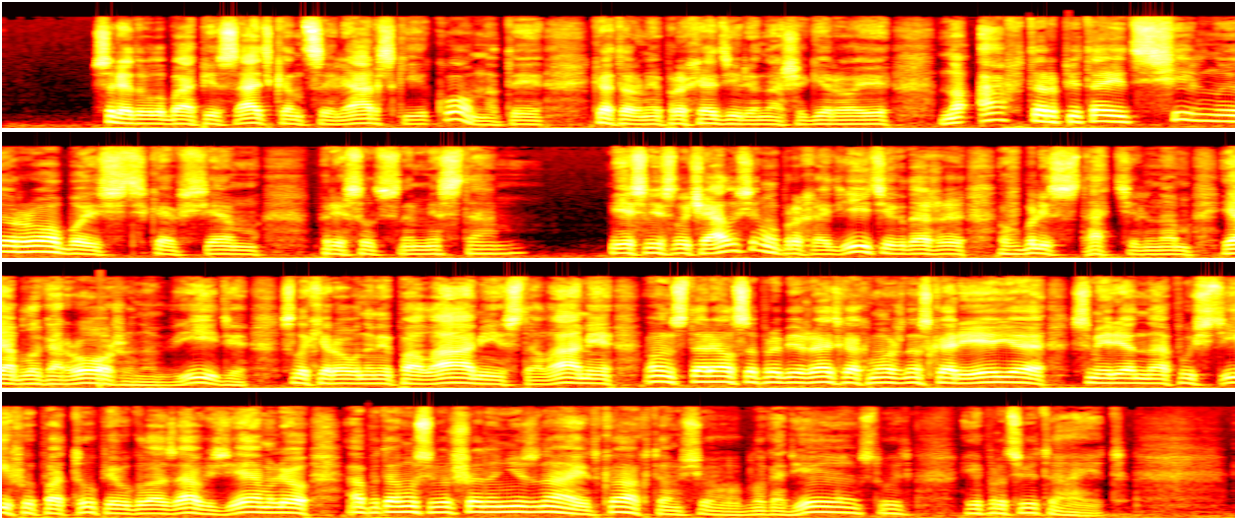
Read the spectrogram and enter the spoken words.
Следовало бы описать канцелярские комнаты, которыми проходили наши герои, но автор питает сильную робость ко всем присутственным местам. Если случалось ему проходить их даже в блистательном и облагороженном виде, с лакированными полами и столами, он старался пробежать как можно скорее, смиренно опустив и потупив глаза в землю, а потому совершенно не знает, как там все благоденствует и процветает.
